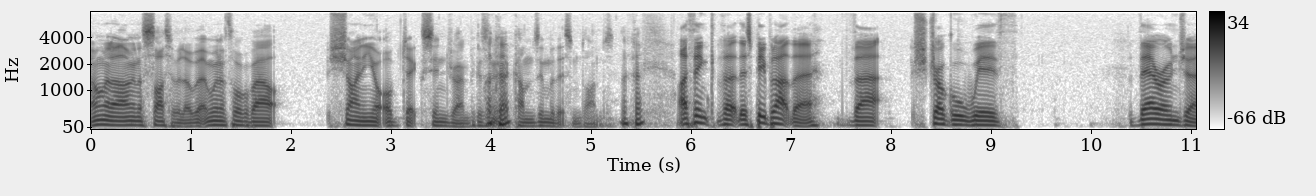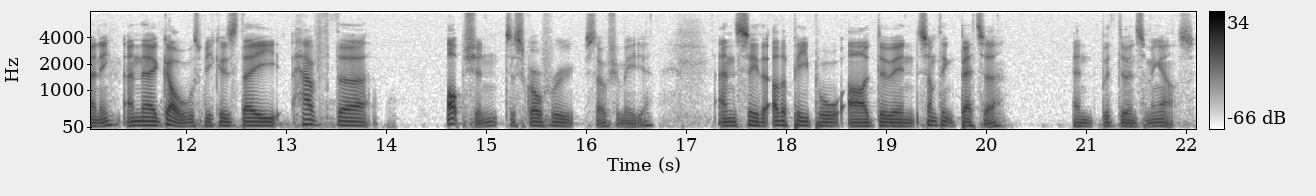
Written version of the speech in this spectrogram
I'm gonna I'm gonna slice it a little bit. I'm gonna talk about shining your object syndrome because I think Okay. that comes in with it sometimes. Okay. I think that there's people out there that struggle with their own journey and their goals because they have the option to scroll through social media and see that other people are doing something better and with doing something else.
